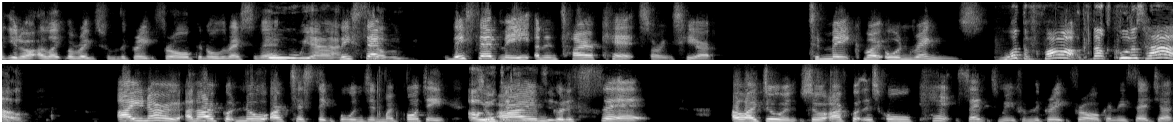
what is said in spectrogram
you know I like my rings from the Great Frog and all the rest of it. Oh yeah. They sent they sent me an entire kit. Sorry, it's here to make my own rings. What the fuck? That's cool as hell. I know, and I've got no artistic bones in my body. Oh, so I'm do. going to sit. Oh, I don't. So I've got this whole kit sent to me from the Great Frog, and they said, "Yeah,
